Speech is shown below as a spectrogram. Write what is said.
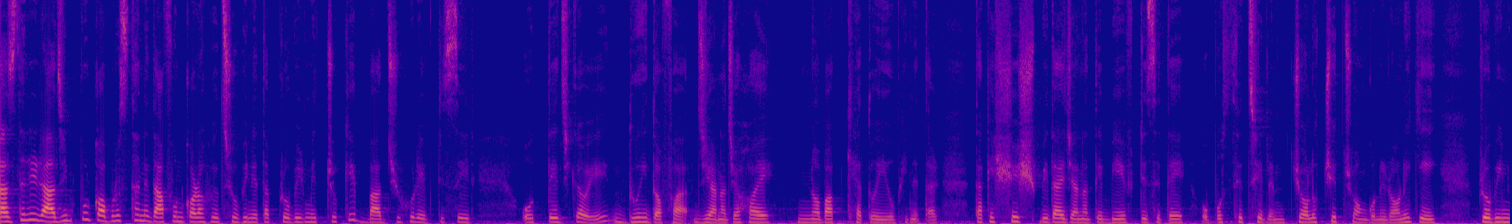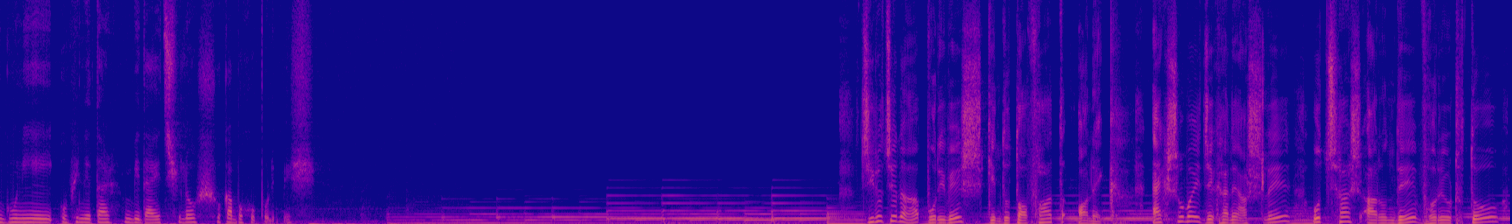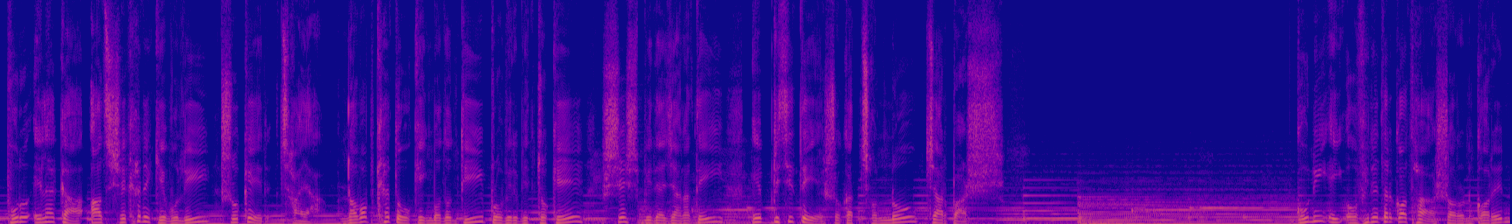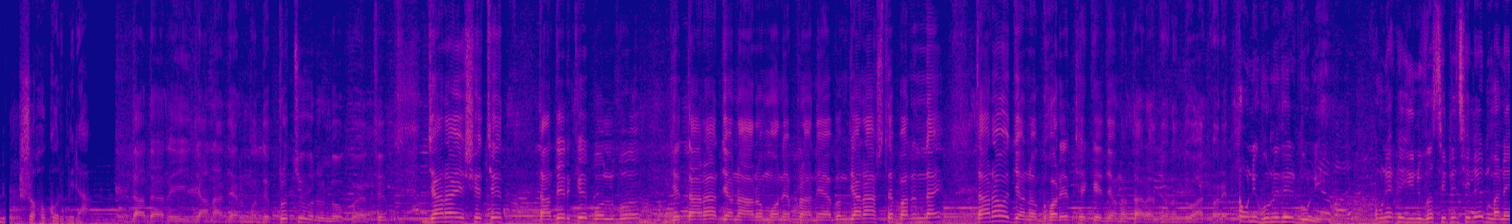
রাজধানীর রাজিমপুর কবরস্থানে দাফন করা হয়েছে অভিনেতা প্রবীর মিত্রকে। বাদজোহর এফটিসির ও তেজগাঁওয়ে দুই দফা জানাজা হয় নবাব খ্যাত এই অভিনেতার। তাকে শেষ বিদায় জানাতে বিএফটিসিতে উপস্থিত ছিলেন চলচ্চিত্র অঙ্গনের অনেকেই। প্রবীণ গুণী এই অভিনেতার বিদায় ছিল শোকাবহ পরিবেশ। চিরচেনা পরিবেশ, কিন্তু তফাত অনেক। একসময় যেখানে আসলে উচ্ছ্বাস আনন্দে ভরে উঠত পুরো এলাকা, আজ সেখানে কেবলই শোকের ছায়া। নবাবখ্যাত কিংবদন্তি প্রবীর মিত্রকে শেষ বিদায় জানাতেই এফডিসিতে শোকাচ্ছন্ন চারপাশ। গুণী এই অভিনেতার কথা স্মরণ করেন সহকর্মীরা। দাদার এই জানাজার মধ্যে প্রচুর লোক হয়েছে যারা এসেছে তাদেরকে বলব যে তারা যেন আরও মনে প্রাণে এবং যারা আসতে পারেন নাই তারাও যেন ঘরে থেকে যেন তারা যেন দোয়া করে। উনি গুণীদের গুণী। উনি একটা ইউনিভার্সিটি ছিলেন মানে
